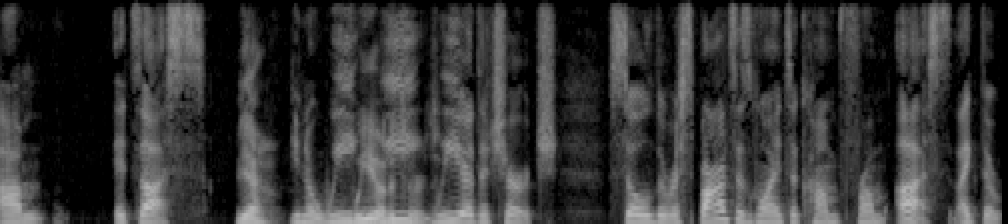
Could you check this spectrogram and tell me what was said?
Um it's us. Yeah, You know, we We we are the we, church. are the church. So the response is going to come from us. Like the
